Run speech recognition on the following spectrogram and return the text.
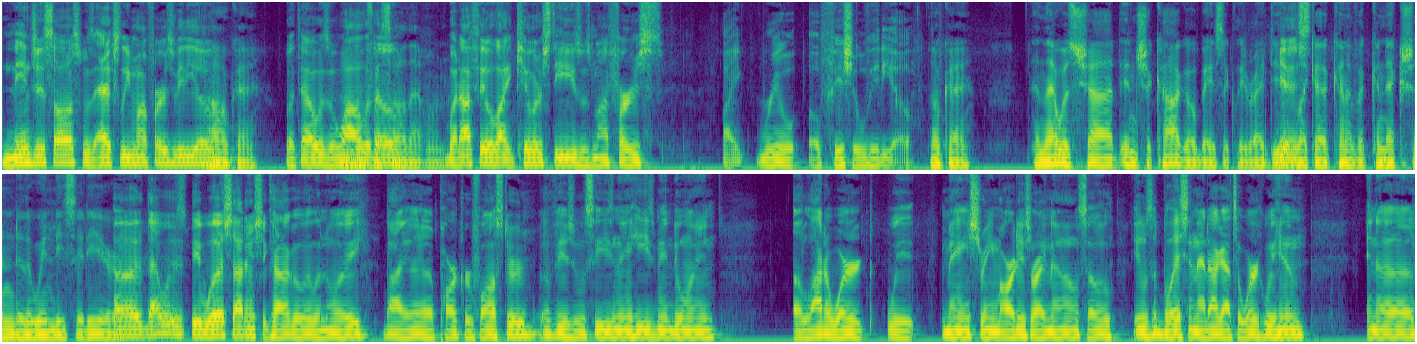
Ninja Sauce was actually my first video. Oh, okay. But that was a while if ago. I saw that one. But I feel like Killer Steez was my first like real official video. Okay. And that was shot in Chicago, basically, right? Do you have like a kind of a connection to the Windy City, or Uh, that was it was shot in Chicago, Illinois, by uh, Parker Foster of Visual Seasoning. He's been doing a lot of work with mainstream artist right now, so it was a blessing that I got to work with him. And uh,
